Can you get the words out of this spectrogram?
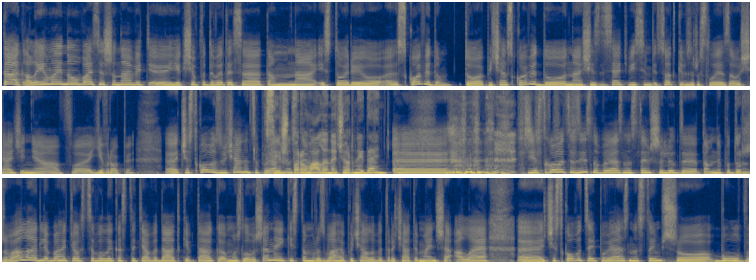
Так, але я маю на увазі, що навіть е, якщо подивитися там на історію з ковідом, то під час ковіду на 68% зросли заощадження в Європі. Частково, звичайно, це пов'язано Всі шпарували на чорний день. Частково це, звісно, пов'язано з тим, що люди там не подорожували, а для багатьох це велика стаття видатків. Так, можливо, ще на якісь там розваги почали витрачати менше, але е, частково це і пов'язано з тим, що був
